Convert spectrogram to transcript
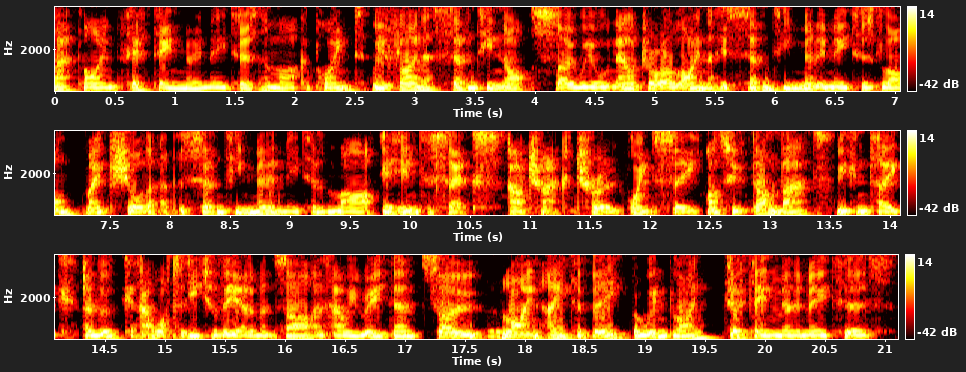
that line 15 millimeters and mark a point. We're flying at 70 knots, so we will now draw a line that is 70 millimeters long. Make sure that at the 70 millimeter mark, it intersects our track true, point C. Once we've done that, we can take a look at what each of the elements are and how we read them. So line A to B, the wind line, 15 millimeters,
